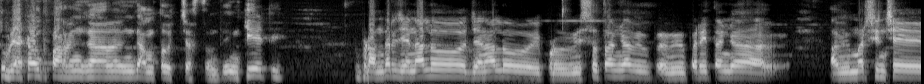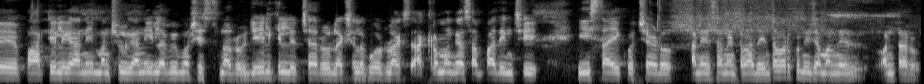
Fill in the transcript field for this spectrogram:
ఇప్పుడు అకౌంట్ పరంగా అంత వచ్చేస్తుంది. ఇంకేటి? ఇప్పుడు అందరు జనాలు జనాలు ఇప్పుడు విస్తృతంగా విప- విపరీతంగా ఆ విమర్శించే పార్టీలు కానీ మనుషులు కానీ ఇలా విమర్శిస్తున్నారు. జైలుకి వెళ్ళి వచ్చారు లక్షల కోట్లు అక్ర- అక్రమంగా సంపాదించి ఈ స్థాయికి వచ్చాడు అనేసి అని అంటారు. అది ఎంతవరకు నిజం అనేది అంటారు?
